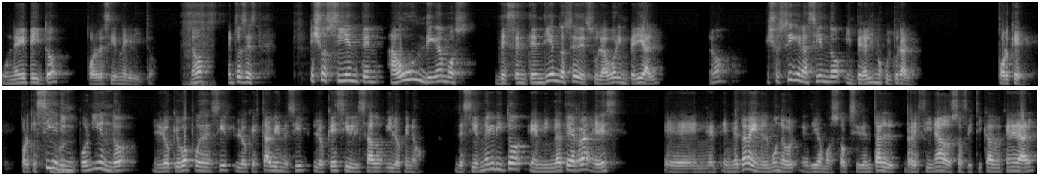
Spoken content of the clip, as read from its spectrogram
un negrito, por decir negrito. ¿no? Entonces, ellos sienten, aún, digamos, desentendiéndose de su labor imperial, ¿no? ellos siguen haciendo imperialismo cultural. ¿Por qué? Porque siguen imponiendo lo que vos podés decir, lo que está bien decir, lo que es civilizado y lo que no. Decir negrito en Inglaterra es, eh, en Inglaterra y en el mundo, eh, digamos, occidental, refinado, sofisticado en general,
